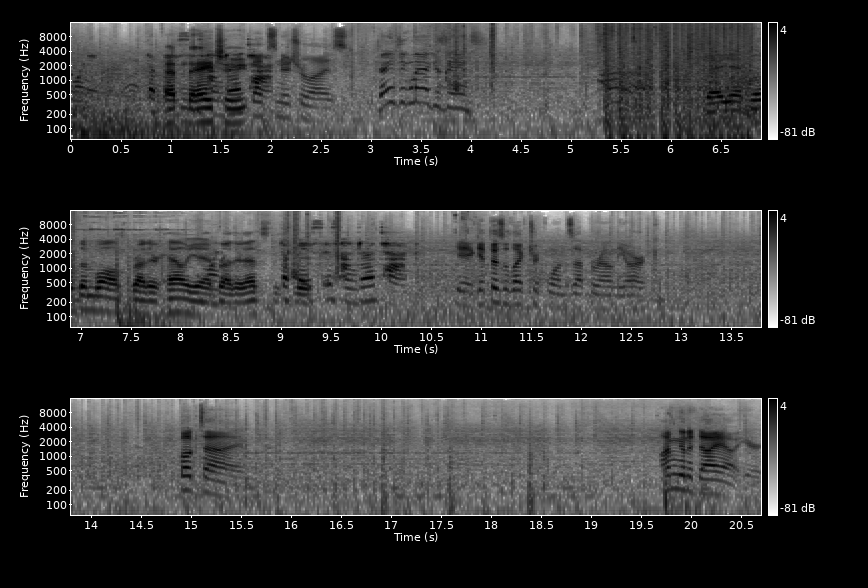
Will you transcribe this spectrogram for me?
Warning. The base Heading to is under A2. attack. Bugs neutralized. Changing magazines. Yeah, yeah, build them walls, brother. Hell yeah, Warning. brother. That's the The shit. base is under attack. Yeah, get those electric ones up around the arc. Bug time. I'm gonna die out here.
